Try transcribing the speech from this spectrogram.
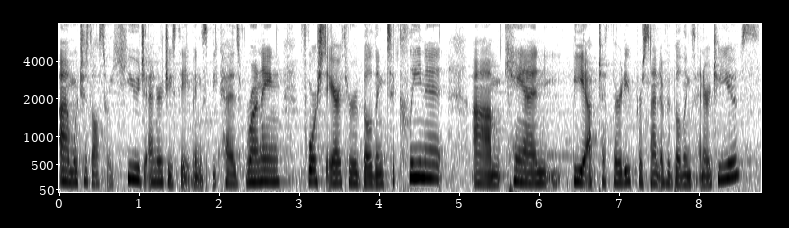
um, which is also a huge energy savings because running forced air through a building to clean it um, can be up to 30% of a building's energy use.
